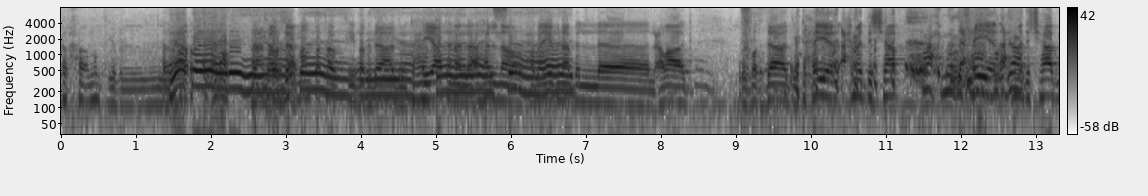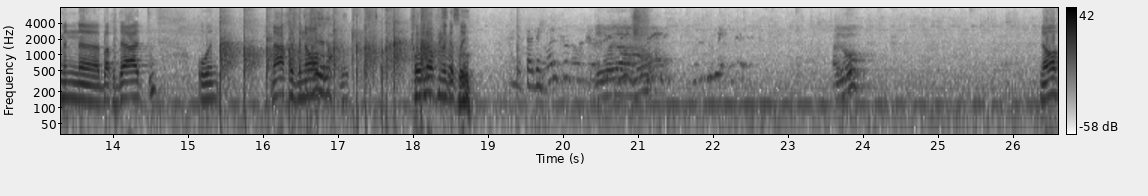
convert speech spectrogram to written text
كرخة منطقة بال الكرخ الكرخ منطقة في بغداد وتحياتنا لأهلنا وحبايبنا بالعراق وبغداد. وتحية لأحمد الشاب. أحمد تحية بغداد. لأحمد الشهاب من بغداد. وناخذ نوف لاحمد ونوف من القصيم أيوه يا ألو؟ نوف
